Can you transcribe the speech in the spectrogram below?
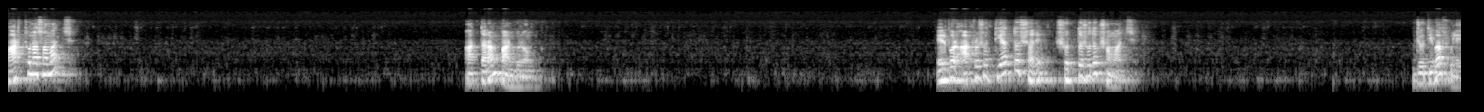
প্রার্থনা সমাজ। আত্মারাম পাণ্ডুরং। এরপর আঠারোশো তিয়াত্তর সালে সত্যশোধক সমাজ। জ্যোতিবা ফুলে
